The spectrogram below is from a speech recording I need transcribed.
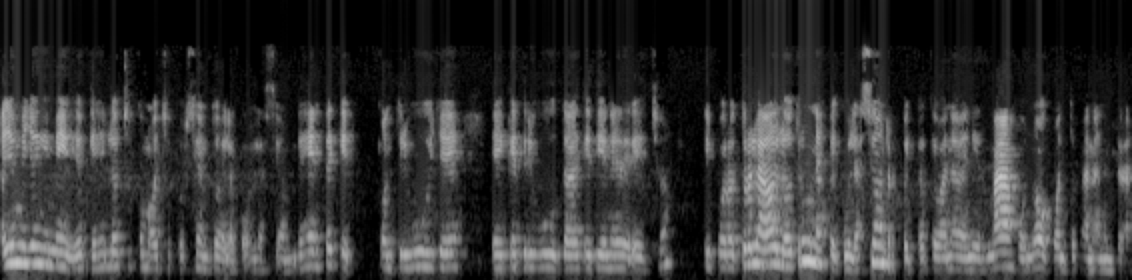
Hay un millón y medio, que es el 8,8% de la población, de gente que contribuye, eh, que tributa, que tiene derecho. Y por otro lado, el otro es una especulación respecto a que van a venir más o no, cuántos van a entrar.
